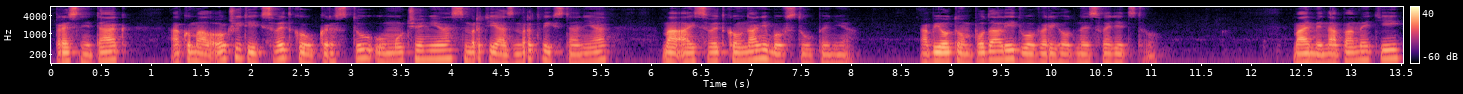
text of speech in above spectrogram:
Presne tak, ako mal očitých svetkov krstu, umúčenia, smrti a zmrtvých stania, má aj svetkov na nebo vstúpenia, aby o tom podali dôveryhodné svedectvo. Majme na pamäti,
